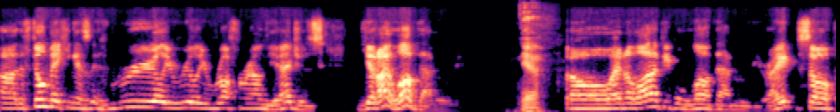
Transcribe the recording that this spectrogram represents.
Uh, the filmmaking is, is really, really rough around the edges. Yet I love that movie. Yeah. So, and a lot of people love that movie, right? So,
